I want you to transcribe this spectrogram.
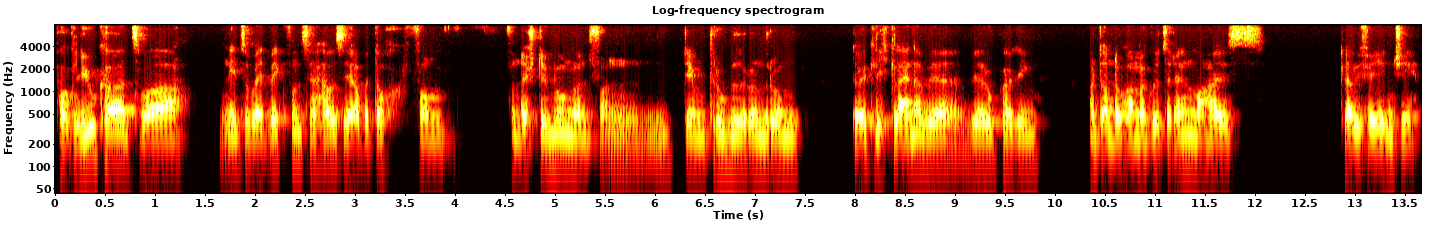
Pogliuca zwar nicht so weit weg von zu Hause, aber doch vom, von der Stimmung und von dem Trubel rundherum deutlich kleiner wie, wie Ruppolding. Und dann doch einmal kurz Rennen machen, ist, glaube ich, für jeden schön.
